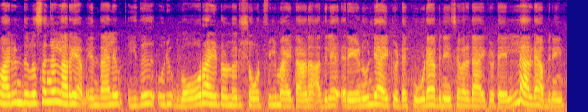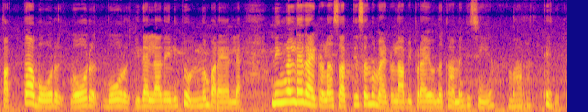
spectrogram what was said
വരും ദിവസങ്ങളിൽ അറിയാം. എന്തായാലും ഇത് ഒരു ബോറായിട്ടുള്ള ഒരു ഷോർട്ട് ഫിലിം ആയിട്ടാണ് അതിൽ രേണുവിന്റെ ആയിക്കോട്ടെ കൂടെ അഭിനയിച്ചവരുടെ ആയിക്കോട്ടെ എല്ലാവരുടെയും അഭിനയം പക്ക ബോറ് ബോറ് ബോറ്. ഇതല്ലാതെ എനിക്കൊന്നും പറയാനില്ല. നിങ്ങളുടേതായിട്ടുള്ള സത്യസന്ധമായിട്ടുള്ള അഭിപ്രായം ഒന്ന് കമന്റ് ചെയ്യാൻ മറക്കരുത്.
